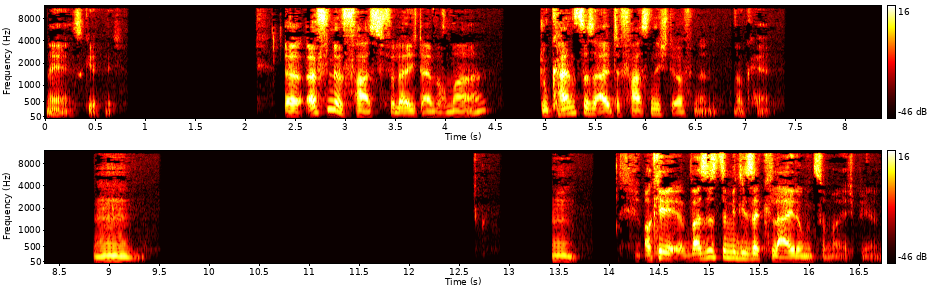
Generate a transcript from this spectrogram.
Nee, es geht nicht. Äh, öffne Fass vielleicht einfach mal. Du kannst das alte Fass nicht öffnen. Okay. Hm. Hm. Okay, was ist denn mit dieser Kleidung zum Beispiel?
